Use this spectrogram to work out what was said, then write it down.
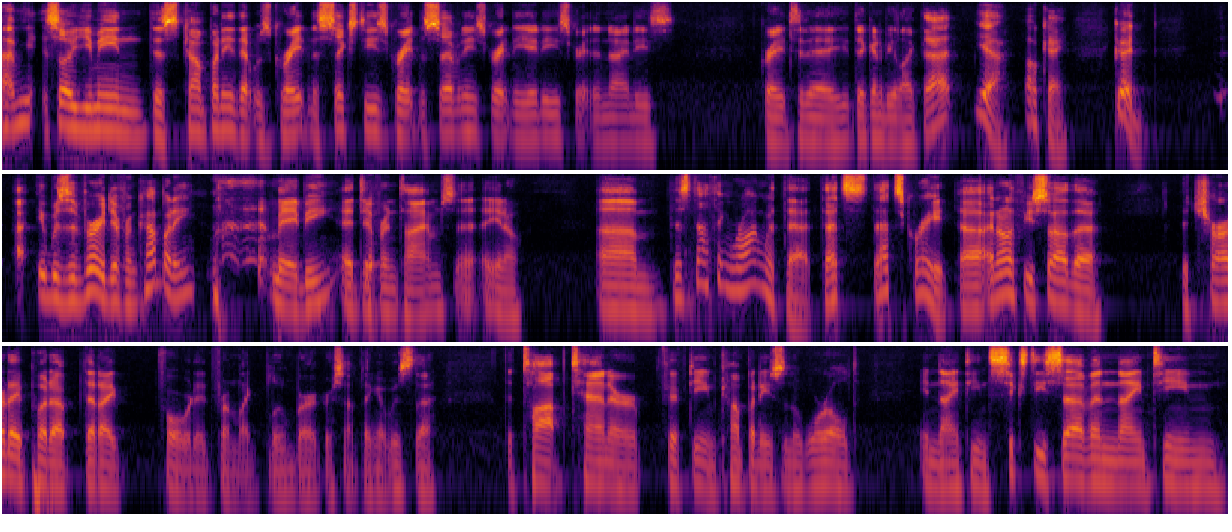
I mean, so you mean this company that was great in the '60s, great in the '70s, great in the '80s, great in the '90s, great today? They're going to be like that? Yeah. Okay. Good. Uh, it was a very different company, maybe at different times. Uh, you know, um, there's nothing wrong with that. That's that's great. Uh, I don't know if you saw the the chart I put up that I forwarded from like Bloomberg or something. It was the the top 10 or 15 companies in the world in 1967, 19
